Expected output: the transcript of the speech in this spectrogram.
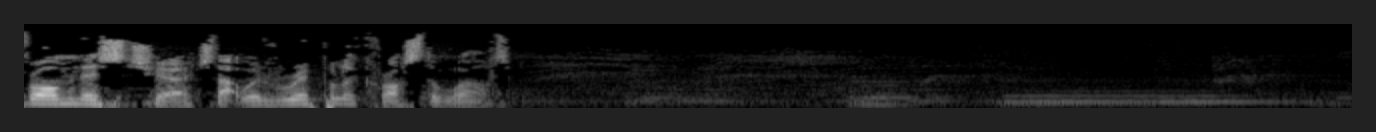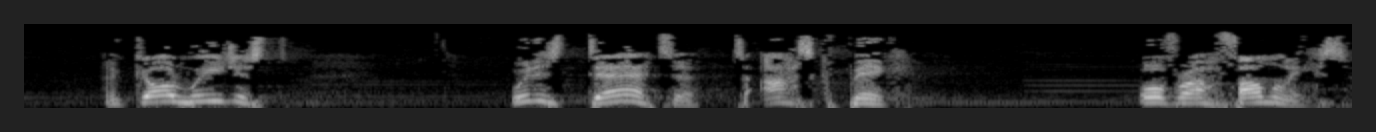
from this church that would ripple across the world? And God, we just we just dare to, to ask big over our families,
